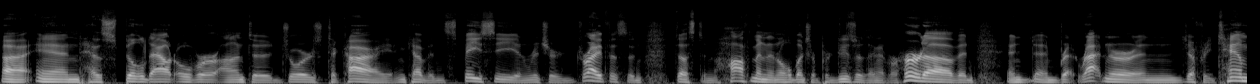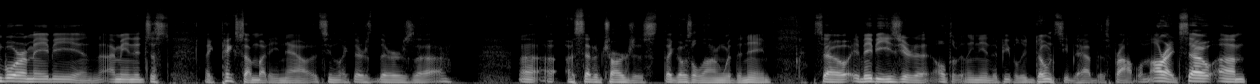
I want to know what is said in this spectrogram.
uh, and has spilled out over onto George Takei and Kevin Spacey and Richard Dreyfuss and Dustin Hoffman and a whole bunch of producers I never heard of and, and, and Brett Ratner and Jeffrey Tambor, maybe. And I mean, it just like pick somebody now. It seems like there's, there's, uh, uh, a set of charges that goes along with the name. So it may be easier to ultimately name the people who don't seem to have this problem. All right, so um,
